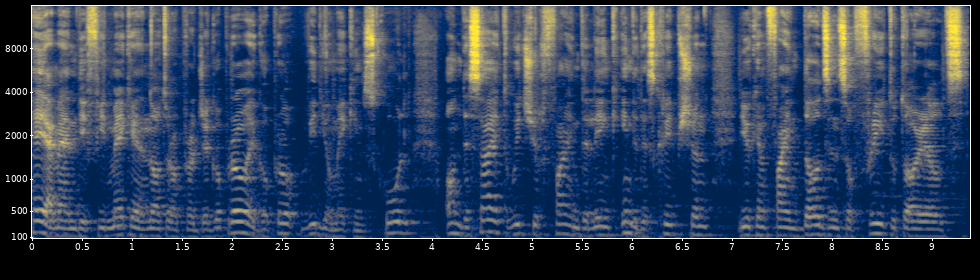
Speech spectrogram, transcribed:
Hey, I'm Andy, filmmaker and author of Project GoPro, a GoPro video making school. On the site, which you'll find the link in the description, you can find dozens of free tutorials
